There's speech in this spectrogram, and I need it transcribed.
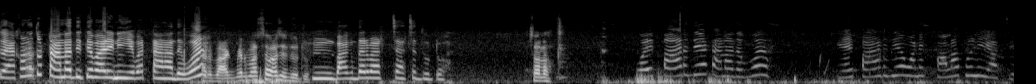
তো এখনও তো টানা দিতে পারিনি এবার টানা দেবো? আর বাগদার মাছও আছে দুটো। হুম বাগদার বাচ্চা আছে দুটো। চলো। ওই পাড় দিয়ে টানা দেবো হ্যাঁ? এই পাড় দিয়ে অনেক পালাপলি আছে।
